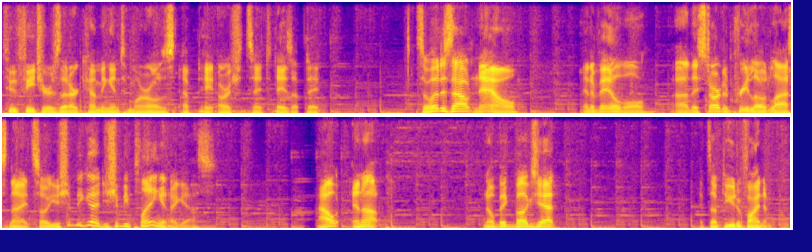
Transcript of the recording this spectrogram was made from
Two features that are coming in tomorrow's update, or I should say today's update. So it is out now and available. Uh, they started preload last night, so you should be good. You should be playing it, I guess. Out and up. No big bugs yet. It's up to you to find them.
